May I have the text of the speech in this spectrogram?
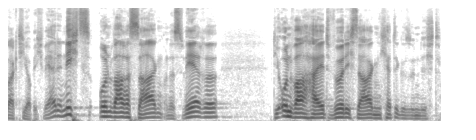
sagt Hiob, ich werde nichts Unwahres sagen und es wäre die Unwahrheit, würde ich sagen, ich hätte gesündigt.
